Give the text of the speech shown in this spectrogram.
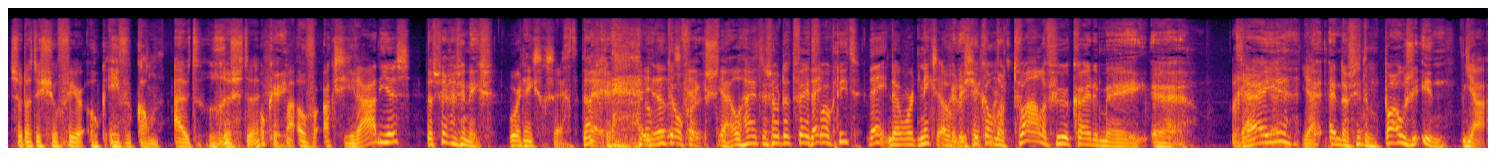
zodat de chauffeur ook even kan uitrusten. Okay. Maar over actieradius. Dat zeggen ze niks. Wordt niks gezegd. Dat nee. Ook niet over snelheid en zo, dat weten nee, we ook niet. Nee, daar wordt niks over. Okay, dus je kan er 12 uur kan je ermee. Uh, rijden ja. en daar zit een pauze in. Ja,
